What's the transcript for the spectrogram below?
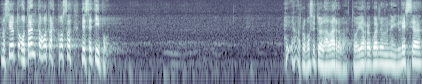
¿no es cierto? O tantas otras cosas de ese tipo. A propósito de la barba, todavía recuerdo en una iglesia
